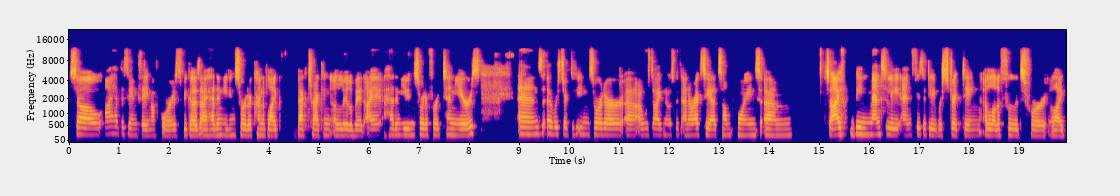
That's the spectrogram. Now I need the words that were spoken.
So I had the same thing, of course, because I had an eating disorder kind of like backtracking a little bit. I had an eating disorder for 10 years and a restrictive eating disorder. Uh, I was diagnosed with anorexia at some point. Um, so I've been mentally and physically restricting a lot of foods for like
